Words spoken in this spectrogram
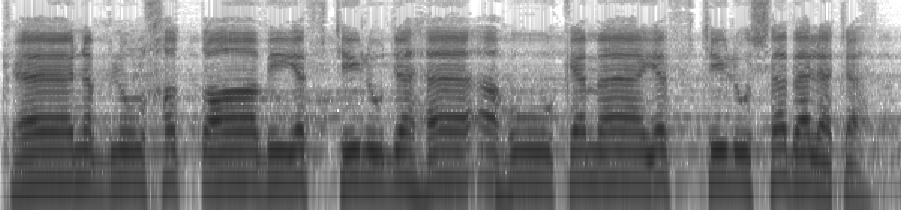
كان ابن الخطاب يفتل دهاءه كما يفتل سبلته.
